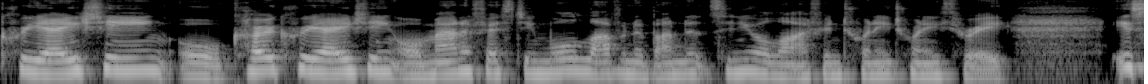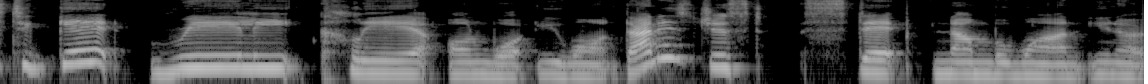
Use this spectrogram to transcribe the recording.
creating or co creating or manifesting more love and abundance in your life in 2023 is to get really clear on what you want. That is just step number one. You know,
